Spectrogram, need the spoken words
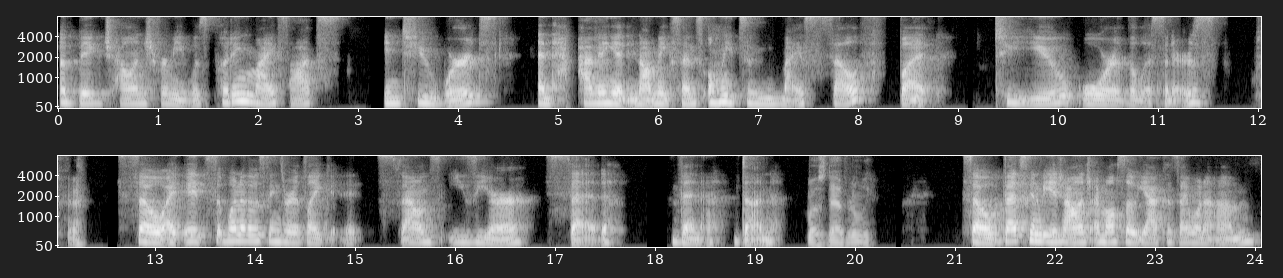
a big challenge for me was putting my thoughts into words and having it not make sense only to myself but yeah. to you or the listeners so I, it's one of those things where it's like it sounds easier said than done. Most definitely. So that's going to be a challenge. I'm also yeah because i want to um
